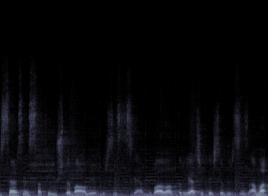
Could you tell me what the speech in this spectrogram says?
isterseniz SATA 3 ile bağlayabilirsiniz. Yani bu bağlantıları gerçekleştirebilirsiniz ama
